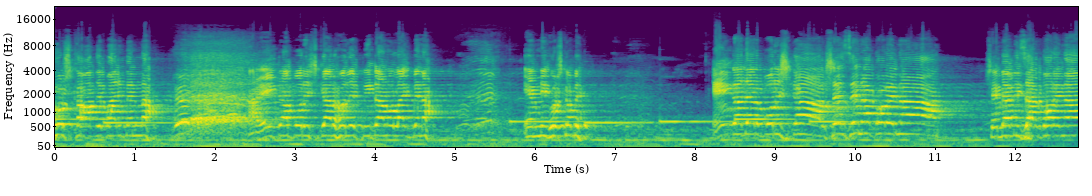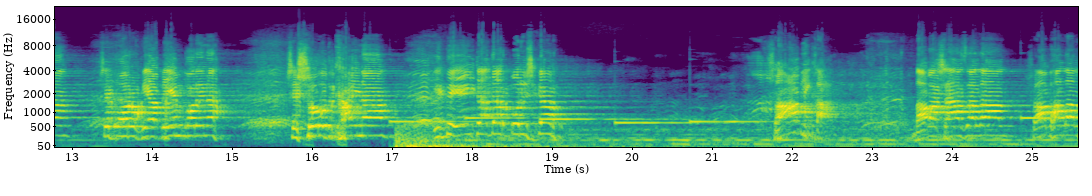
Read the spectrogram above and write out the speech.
ঘোষ খাওয়াতে পারবেন না। আর এইটা পরিষ্কার হলে পিটানো লাগবে না। এমনি ঘোষ খাবে। এইটা যার পরিষ্কার সে জেনা করে না সে ব্যবচার করে না সে পরকিয়া প্রেম করে না সে সুদ খায় না। কিন্তু এইটা যার পরিষ্কার সবই খা বাবা শাহজালাল সব হালাল।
